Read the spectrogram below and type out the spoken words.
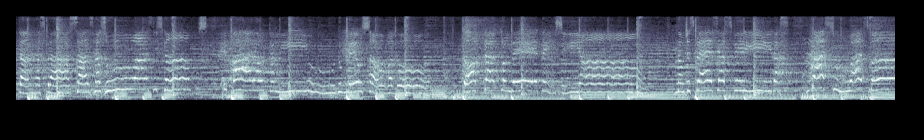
Grita nas praças, nas ruas, nos campos, é para o caminho Salvador. Toca a trombeta em Sião. Não despreze as feridas das suas mãos.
